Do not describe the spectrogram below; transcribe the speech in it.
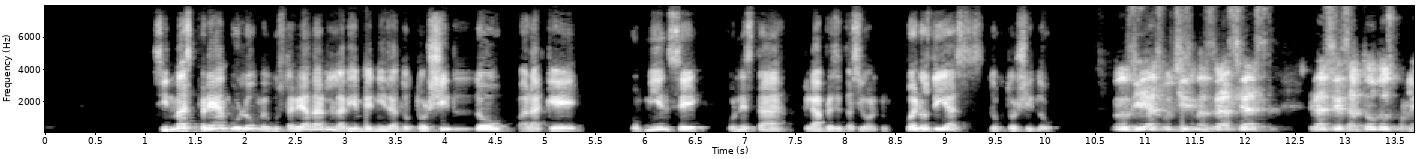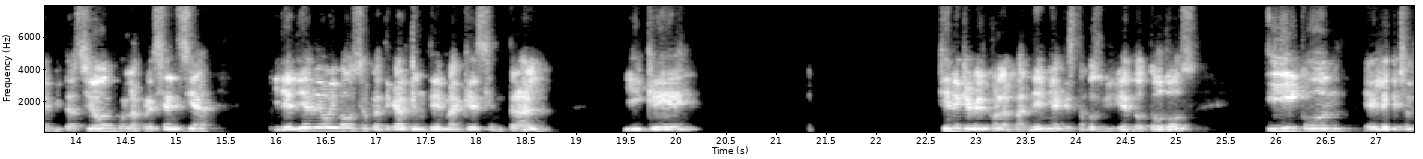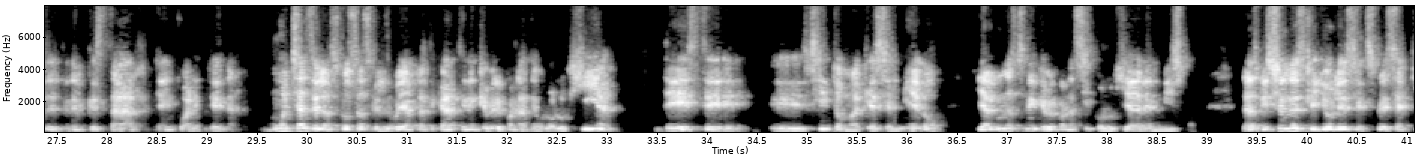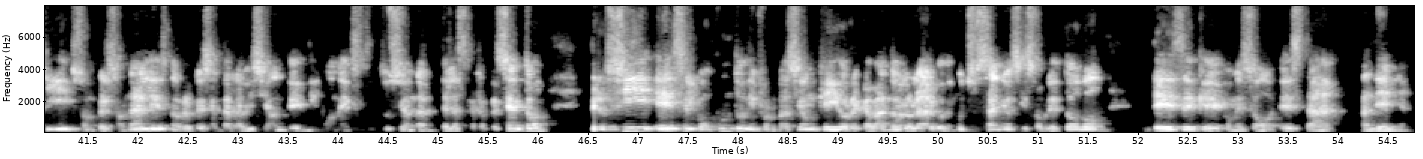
sin más preámbulo, me gustaría darle la bienvenida al doctor Shidlow para que comience con esta gran presentación. Buenos días, doctor Shidlow. Buenos días, muchísimas gracias. Gracias a todos por la invitación, por la presencia. Y el día de hoy vamos a platicar de un tema que es central y que tiene que ver con la pandemia que estamos viviendo todos y con el hecho de tener que estar en cuarentena. Muchas de las cosas que les voy a platicar tienen que ver con la neurología de este eh, síntoma que es el miedo y algunas tienen que ver con la psicología del mismo. Las visiones que yo les exprese aquí son personales, no representan la visión de ninguna institución de las que represento, pero sí es el conjunto de información que he ido recabando a lo largo de muchos años y sobre todo desde que comenzó esta pandemia.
